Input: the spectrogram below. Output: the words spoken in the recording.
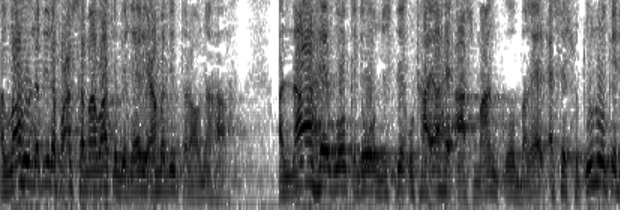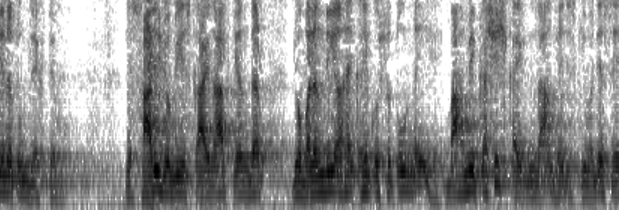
अल्लाहदी रफा समावत बगैर आमदिन तराउनहा। अल्लाह है वो कि जो जिसने उठाया है आसमान को बगैर ऐसे सुतूनों के जिन्हें तुम देखते हो। ये सारी जो भी इस कायनात के अंदर जो बुलंदियाँ हैं, कहीं कोई सुतून नहीं है। बाहमी कशिश का एक निज़ाम है जिसकी वजह से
